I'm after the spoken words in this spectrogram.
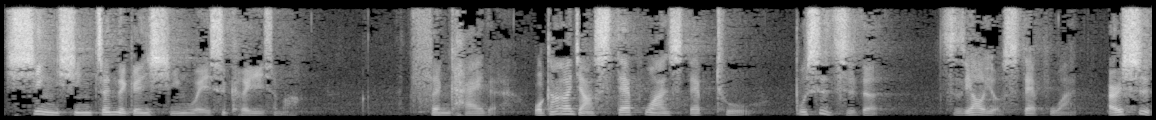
信心真的跟行为是可以什么分开的。我刚刚讲 step one, step two，不是指的只要有 step one，而是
